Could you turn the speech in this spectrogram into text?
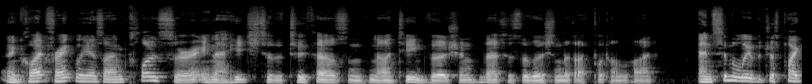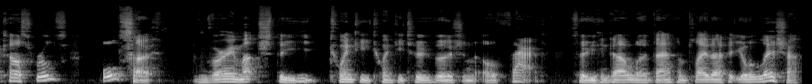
And quite frankly, as I'm closer in age to the 2019 version, that is the version that I've put online. And similarly, the Just Plain Chaos rules, also very much the 2022 version of that. So you can download that and play that at your leisure.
